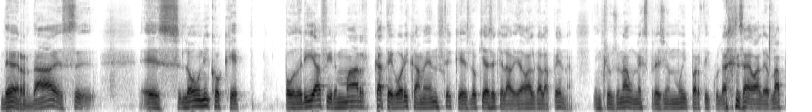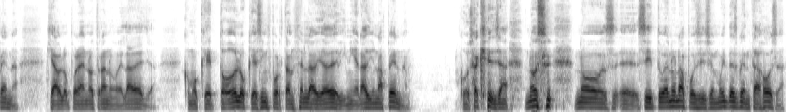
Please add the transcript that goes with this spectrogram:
de verdad es, eh, es lo único que podría afirmar categóricamente que es lo que hace que la vida valga la pena. Incluso una, una expresión muy particular, esa de valer la pena, que hablo por ahí en otra novela de ella. Como que todo lo que es importante en la vida deviniera de una pena cosa que ya nos, nos eh, sitúa en una posición muy desventajosa.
